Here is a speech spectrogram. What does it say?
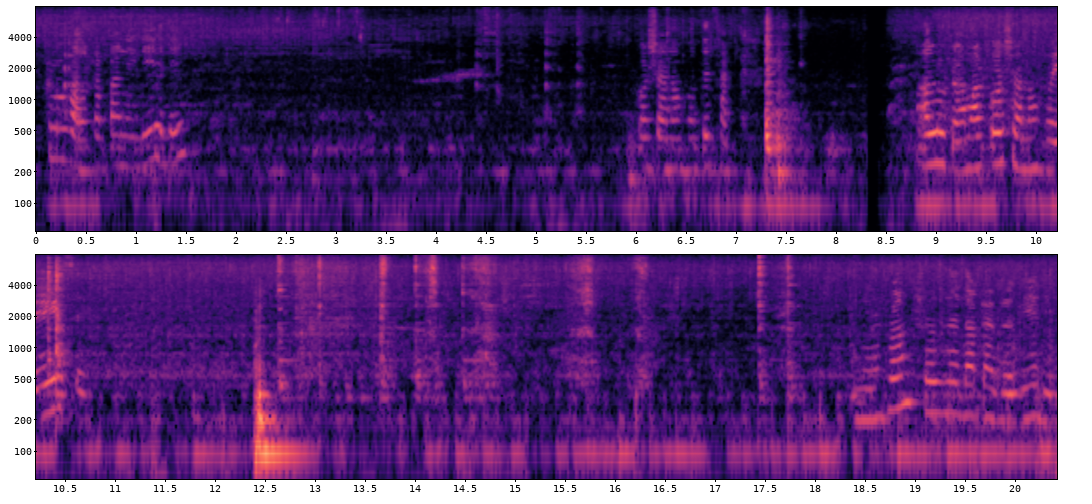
একটু হালকা পানি দিয়ে দিই। কষানো হতে থাক। আলুটা আমার কষানো হয়ে গেছে। এখন সজনে ডাঁটাটা দিয়ে দিব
